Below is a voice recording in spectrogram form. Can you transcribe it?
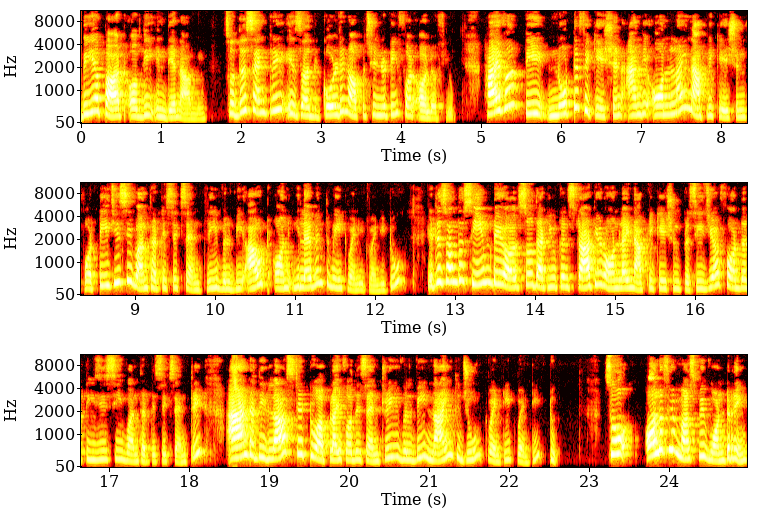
be a part of the Indian Army. So this entry is a golden opportunity for all of you. However, the notification and the online application for TGC 136 entry will be out on 11th May 2022. It is on the same day also that you can start your online application procedure for the TGC 136 entry and the last date to apply for this entry will be 9th June 2022. So all of you must be wondering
